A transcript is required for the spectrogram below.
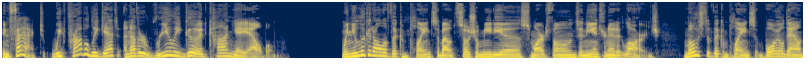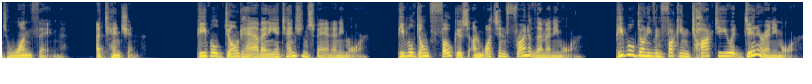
In fact, we'd probably get another really good Kanye album. When you look at all of the complaints about social media, smartphones, and the internet at large, most of the complaints boil down to one thing attention. People don't have any attention span anymore. People don't focus on what's in front of them anymore. People don't even fucking talk to you at dinner anymore.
